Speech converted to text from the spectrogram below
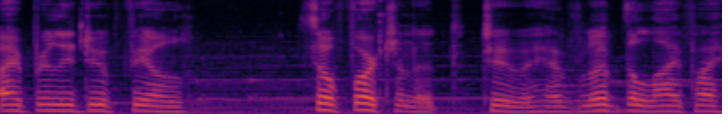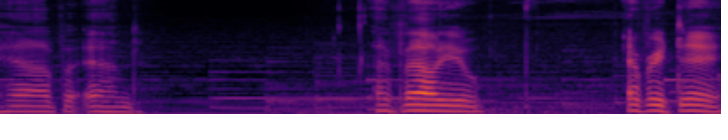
I really do feel so fortunate to have lived the life I have, and I value every day.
